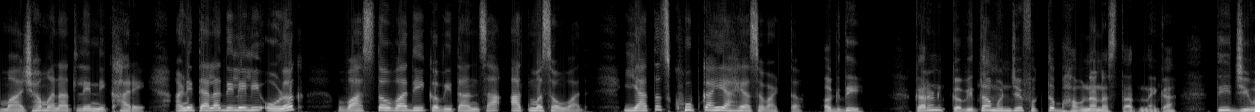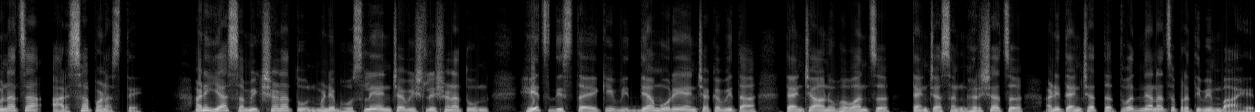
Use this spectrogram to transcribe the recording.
माझ्या मनातले निखारे आणि त्याला दिलेली ओळख वास्तववादी कवितांचा आत्मसंवाद. यातच खूप काही आहे असं वाटतं. अगदी. कारण कविता म्हणजे फक्त भावना नसतात नाही का? ती जीवनाचा आरसा पण असते. आणि या समीक्षणातून म्हणजे भोसले यांच्या विश्लेषणातून हेच दिसतंय की विद्या मोरे यांच्या कविता त्यांच्या अनुभवांचं त्यांच्या संघर्षाचं आणि त्यांच्या तत्वज्ञानाचं प्रतिबिंब आहेत.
